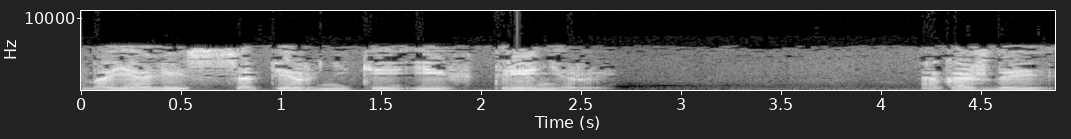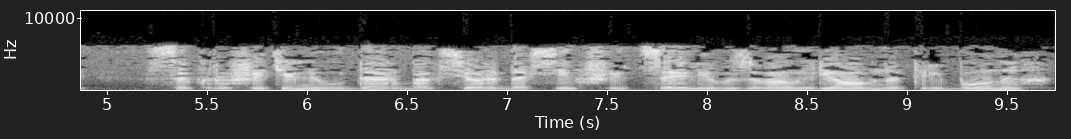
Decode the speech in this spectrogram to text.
боялись соперники и их тренеры, а каждый сокрушительный удар боксера, достигший цели, вызывал рев на трибунах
